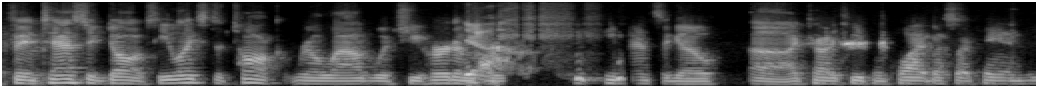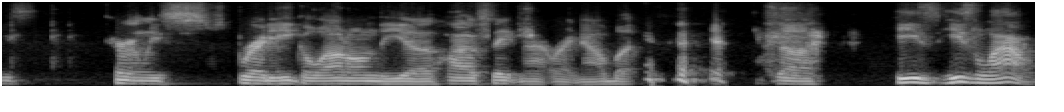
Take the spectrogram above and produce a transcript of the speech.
fantastic dogs. He likes to talk real loud, which you heard him Yeah. a few minutes ago. Uh, I try to keep him quiet best I can. He's currently spread eagle out on the uh, Ohio State mat right now, but yeah, uh, he's he's loud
